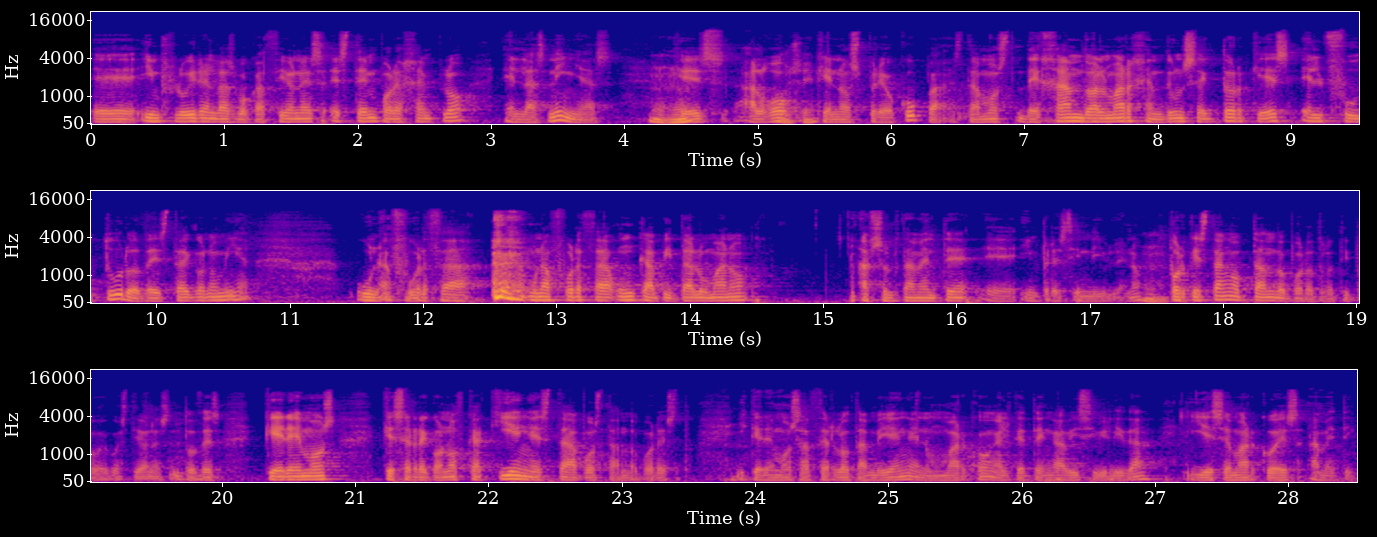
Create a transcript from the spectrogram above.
eh, influir en las vocaciones, estén, por ejemplo, en las niñas? que es algo pues que nos preocupa. Estamos dejando al margen de un sector que es el futuro de esta economía una fuerza, una fuerza un capital humano absolutamente eh, imprescindible, ¿no? Mm. porque están optando por otro tipo de cuestiones. Entonces, queremos que se reconozca quién está apostando por esto y queremos hacerlo también en un marco en el que tenga visibilidad y ese marco es AMETIC.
